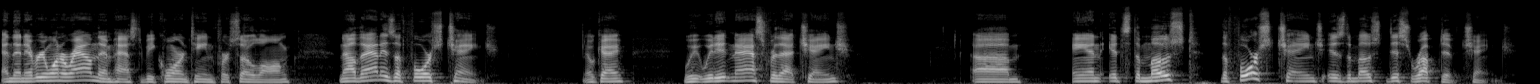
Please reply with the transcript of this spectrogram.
And then everyone around them has to be quarantined for so long. Now, that is a forced change. Okay? We, we didn't ask for that change. Um, and it's the most, the forced change is the most disruptive change.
